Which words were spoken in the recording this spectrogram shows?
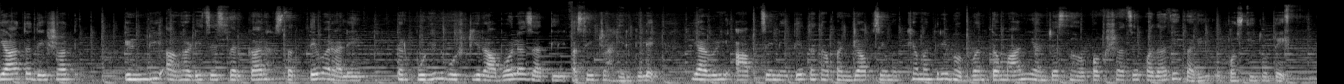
यात देशात इंडी आघाडीचे सरकार सत्तेवर आले तर पुढील गोष्टी राबवल्या जातील असे जाहीर केले. यावेळी आपचे नेते तथा पंजाबचे मुख्यमंत्री भगवंत मान यांच्यासह पक्षाचे पदाधिकारी उपस्थित होते.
